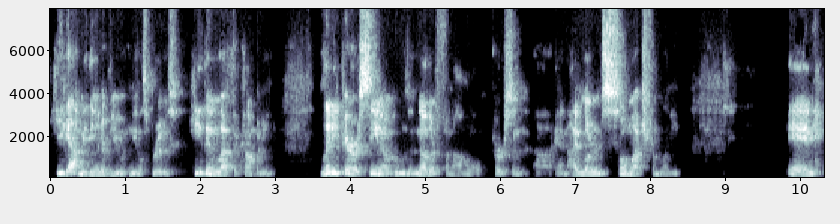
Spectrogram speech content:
He got me the interview with Neil Spruce. He then left the company. Lenny Parracino, who was another phenomenal person, uh, and I learned so much from Lenny. And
